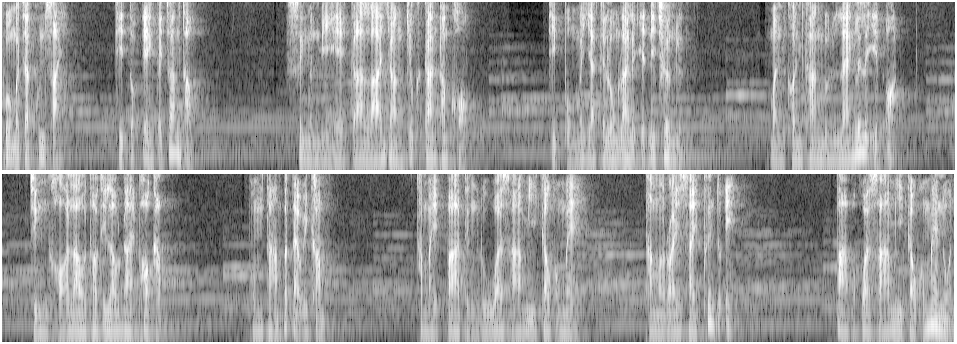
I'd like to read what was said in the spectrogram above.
พวงมาจากคุณใสที่ตัวเองไปจ้างทำซึ่งมันมีเหตุการณ์หลายอย่างเกี่ยวกับการทำของ ที่ผมไม่อยากจะลงรายละเอียดในเชิงลึก มันค่อนข้างรุนแรงและละเอียดอ่อน จึงขอเล่าเท่าที่เล่าได้พอครับ ผมถามป้าแต๋วอีกคำทำไมป้าถึงรู้ว่าสามีเก่าของแม่ทำอะไรใส่เพื่อนตัวเอง ป้าบอกว่าสามีเก่าของแม่นวล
